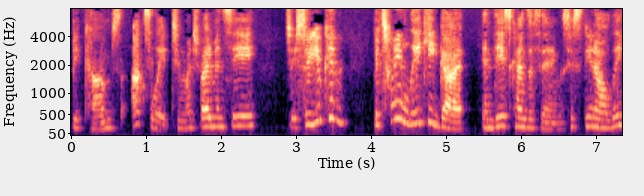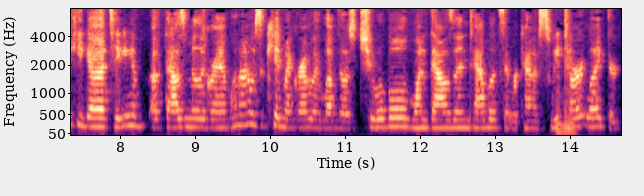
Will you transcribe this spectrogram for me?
becomes oxalate. Too much vitamin C. So you can, between leaky gut and these kinds of things, just, you know, leaky gut, taking a, a thousand milligram. When I was a kid, my grandmother loved those chewable 1000 tablets that were kind of sweet mm-hmm. tart like. They're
